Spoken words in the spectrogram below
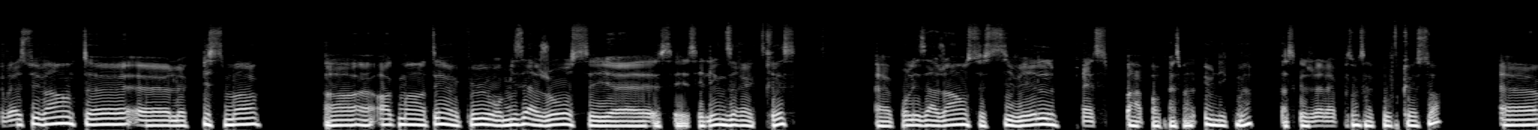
Nouvelle suivante, le FISMA a augmenté un peu, aux mises à jour ses, ses lignes directrices pour les agences civiles, pas, principalement uniquement, parce que j'ai l'impression que ça ne couvre que ça. Euh,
